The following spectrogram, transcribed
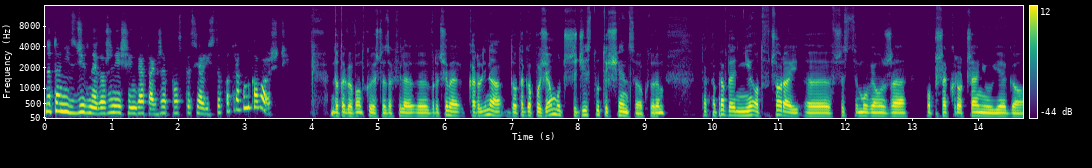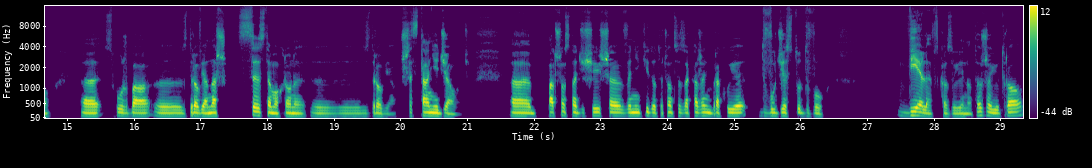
no to nic dziwnego, że nie sięga także po specjalistów od rachunkowości. Do tego wątku jeszcze za chwilę e, wrócimy. Karolina, do tego poziomu 30 tysięcy, o którym tak naprawdę nie od wczoraj e, wszyscy mówią, że po przekroczeniu jego e, służba e, zdrowia, nasz system ochrony zdrowia przestanie działać. Patrząc na dzisiejsze wyniki dotyczące zakażeń, brakuje 22. Wiele wskazuje na to, że jutro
